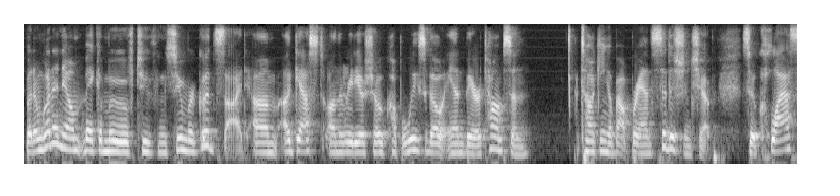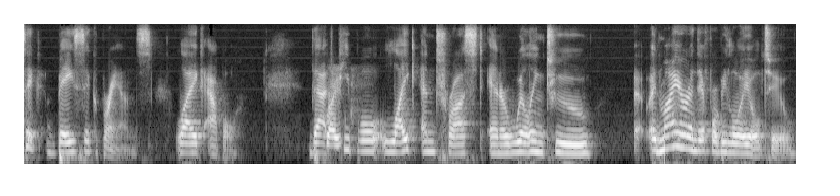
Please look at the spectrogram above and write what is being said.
But I'm going to now make a move to consumer goods side. Um, a guest on the radio show a couple weeks ago, Anne Bahr Thompson, talking about brand citizenship. So classic, basic brands like Apple, that right. people like and trust and are willing to admire and therefore be loyal to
